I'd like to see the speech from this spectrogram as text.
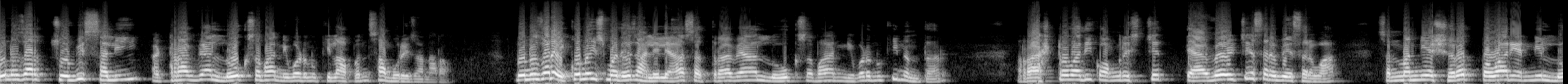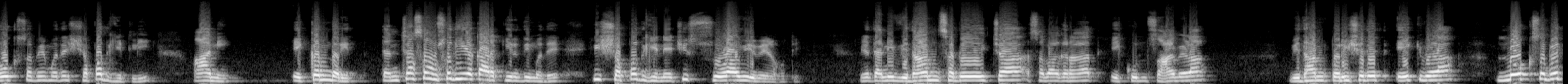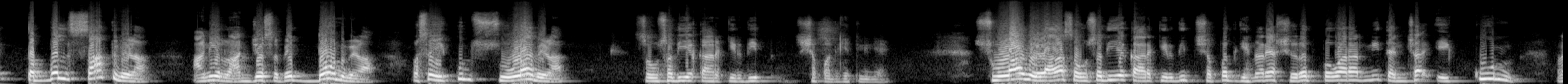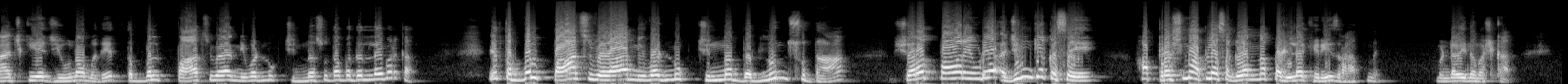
दोन हजार चोवीस साली अठराव्या लोकसभा निवडणुकीला आपण सामोरे जाणार आहोत. दोन हजार एकोणीसमध्ये झालेल्या सतराव्या लोकसभा निवडणुकीनंतर राष्ट्रवादी काँग्रेसचे त्यावेळचे सर्वे सर्वा सन्माननीय शरद पवार यांनी लोकसभेमध्ये शपथ घेतली आणि एकंदरीत त्यांच्या संसदीय कारकिर्दीमध्ये ही शपथ घेण्याची सोळावी वेळ होती. म्हणजे त्यांनी विधानसभेच्या सभागृहात एकूण सहा वेळा विधान परिषदेत एक वेळा लोकसभेत तब्बल सात वेळा आणि राज्यसभेत दोन वेळा असं एकूण सोळा वेळा संसदीय कारकिर्दीत शपथ घेतलेली आहे. सोळा वेळा संसदीय कारकिर्दीत शपथ घेणाऱ्या शरद पवारांनी त्यांच्या एकूण राजकीय जीवनामध्ये तब्बल पाच वेळा निवडणूक चिन्ह सुद्धा बदललंय बरं का. तब्बल पाच वेळा निवडणूक चिन्ह बदलून सुद्धा शरद पवार एवढे अजिंक्य कसे? हा प्रश्न आपल्या सगळ्यांना पडल्याखेरीज राहत नाही. मंडळी नमस्कार.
